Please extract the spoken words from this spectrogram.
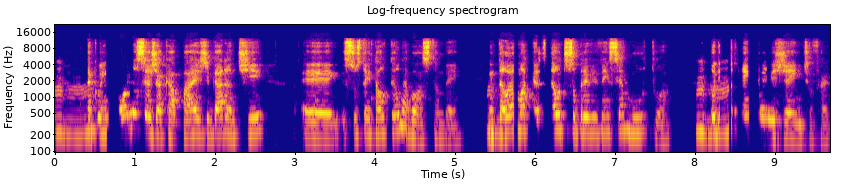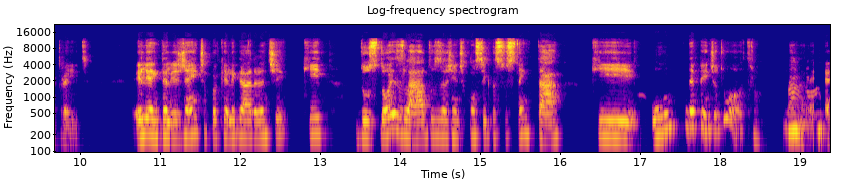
uhum. para que o entorno seja capaz de garantir e é, sustentar o teu negócio também. Uhum. Então, é uma questão de sobrevivência mútua. Uhum. Por isso é inteligente o fair trade. Ele é inteligente porque ele garante que dos dois lados a gente consiga sustentar que um depende do outro. Uhum. É,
